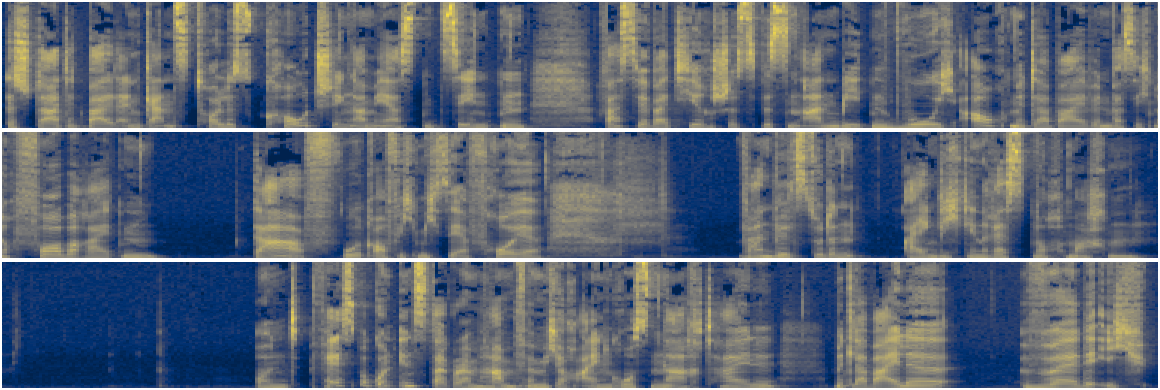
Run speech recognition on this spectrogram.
Es startet bald ein ganz tolles Coaching am 1.10., was wir bei tierisches Wissen anbieten, wo ich auch mit dabei bin, was ich noch vorbereiten darf, worauf ich mich sehr freue wann willst du denn eigentlich den Rest noch machen? Und Facebook und Instagram haben für mich auch einen großen Nachteil. Mittlerweile werde ich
